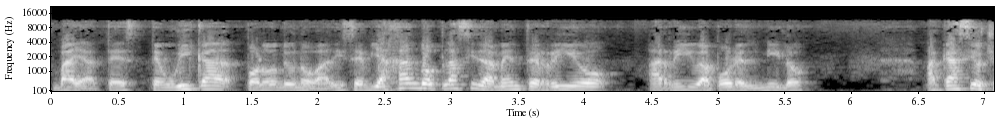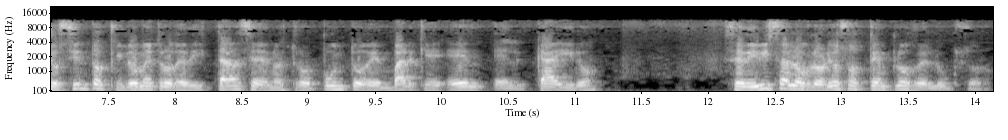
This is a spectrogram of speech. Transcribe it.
vaya, te, te ubica por donde uno va. Dice, viajando plácidamente río arriba por el Nilo, a casi 800 kilómetros de distancia de nuestro punto de embarque en El Cairo, se divisan los gloriosos templos de Luxor,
